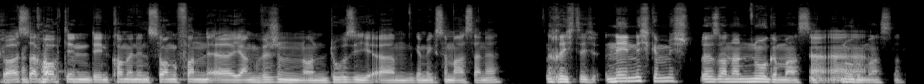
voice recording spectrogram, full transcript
Du hast Dann aber auch den, den kommenden Song von äh, Young Vision und Dusi ähm, gemixt und Master, ne? Richtig. Nee, nicht gemischt, äh, sondern nur gemastert. Ah, ah, nur ah. gemastert.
